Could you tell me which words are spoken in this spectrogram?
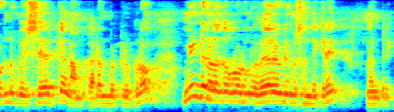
கொண்டு போய் சேர்க்க நாம் கடன்பட்டிருக்கிறோம் மீண்டும் நல்ல தகவலோடு வேறு வீடியோ சந்திக்கிறேன். நன்றி.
